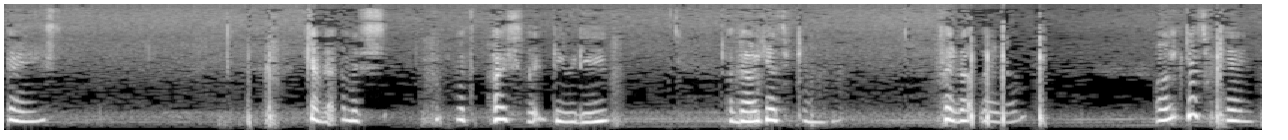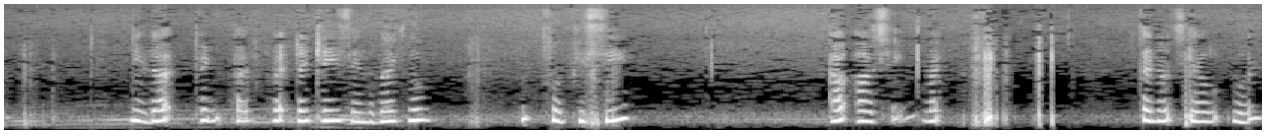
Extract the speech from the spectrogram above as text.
anyways, coming up with, with the Postmate DVD, although I guess you can it up later. Well, I guess we can do that, put the case in the regular for PC. I'll, I'll see, but they're not still was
